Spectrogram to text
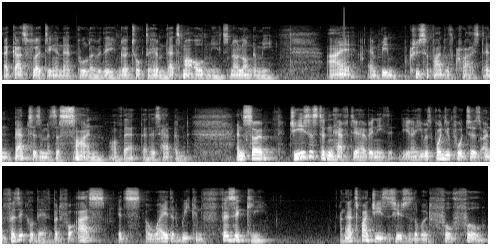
that guy's floating in that pool over there. You can go talk to him. That's my old me. It's no longer me. I have been crucified with Christ, and baptism is a sign of that that has happened. And so Jesus didn't have to have anything, you know, he was pointing forward to his own physical death, but for us, it's a way that we can physically, and that's why Jesus uses the word fulfill.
